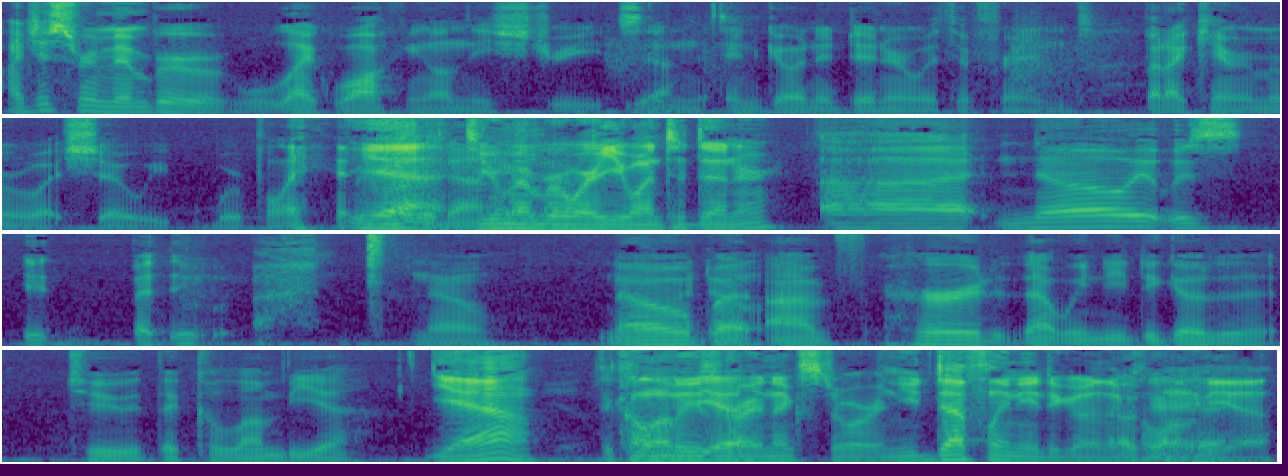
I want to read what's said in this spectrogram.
I just remember like walking on these streets Yeah. and, and going to dinner with a friend, but I can't remember what show we were playing. Yeah. Do you remember where you went to dinner? Uh, no, it was it, but it, uh, no, no, I but don't. I've heard that we need to go to the, to the Columbia. Yeah, The Columbia's Columbia? right next door, and you definitely need to go to the Okay. Columbia.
